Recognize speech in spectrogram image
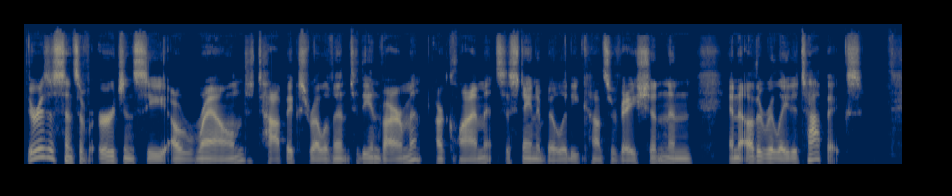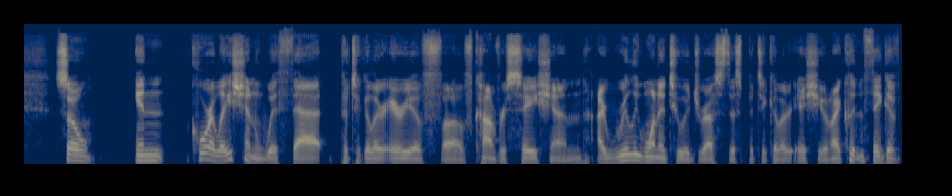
there is a sense of urgency around topics relevant to the environment, our climate, sustainability, conservation, and, and other related topics. So, in correlation with that particular area of, of conversation, I really wanted to address this particular issue. And I couldn't think of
